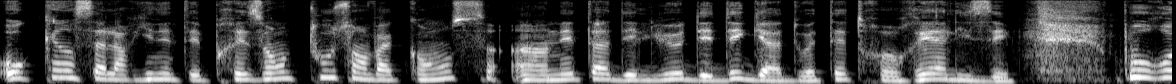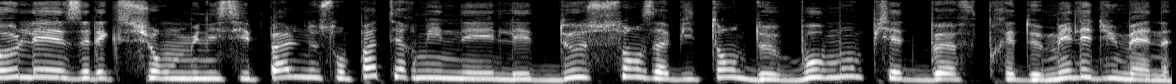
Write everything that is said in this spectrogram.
Aucun salarié n'était présent, tous en vacances. Un état des lieux des dégâts doit être réalisé. Pour eux, les élections municipales ne sont pas terminées. Les 200 habitants de Beaumont-Pied-de-Bœuf, près de Mêlée-du-Maine,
